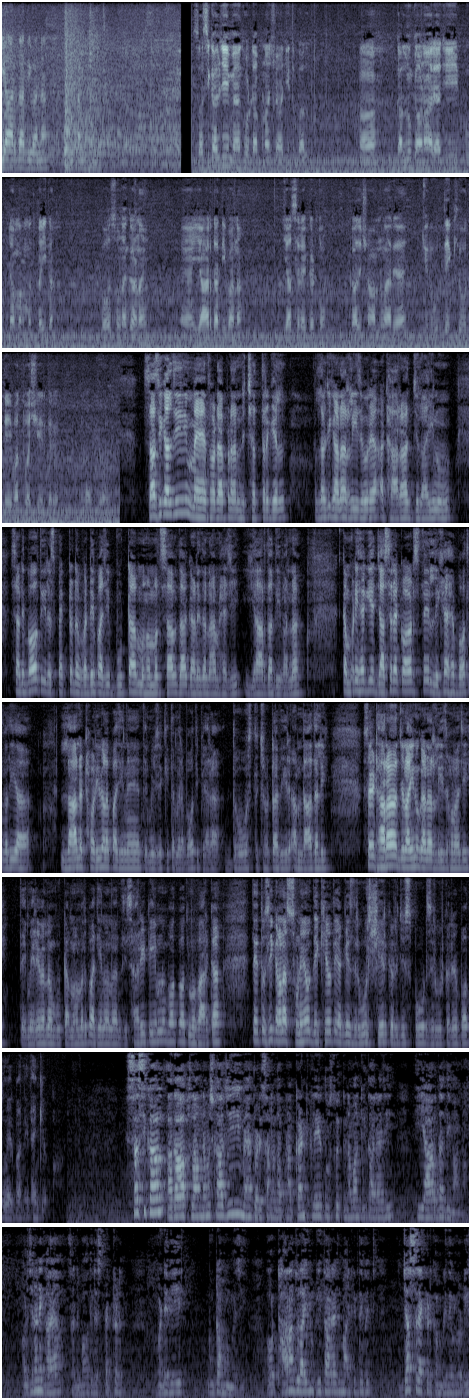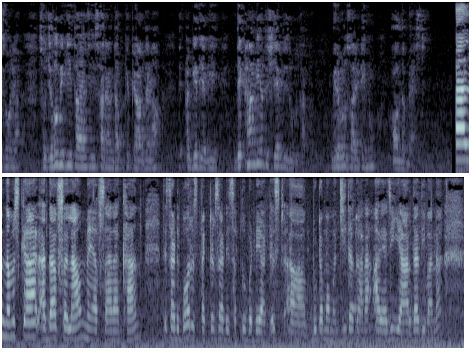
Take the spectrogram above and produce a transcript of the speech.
ਯਾਰ ਦਾ دیਵਾਨਾ ਅਨਤਾ ਮੁਹੰਮਦ। ਸਤਿ ਸ਼੍ਰੀ ਅਕਾਲ ਜੀ ਮੈਂ ਤੁਹਾਡਾ ਆਪਣਾ ਸ਼ਾਹਜੀਤ ਬਲ। ਕੱਲ ਨੂੰ ਗਾਣਾ ਆ ਰਿਹਾ ਜੀ ਬੂਟਾ ਮੁਹੰਮਦ ਭਾਈ ਦਾ। ਬਹੁਤ ਸੋਹਣਾ ਗਾਣਾ ਹੈ। ਯਾਰ ਦਾ دیਵਾਨਾ ਜਸ ਰੈਕਟ ਤੋਂ। ਕੱਲ ਸ਼ਾਮ ਨੂੰ ਆ ਰਿਹਾ ਹੈ। ਜਰੂਰ ਦੇਖਿਓ ਤੇ ਵੱਧ ਤੋਂ ਸ਼ੇਅਰ ਕਰਿਓ। ਲਵ ਯੂ ਆਲ ਸਤਿ ਸ਼੍ਰੀ ਅਕਾਲ ਜੀ ਮੈਂ ਤੁਹਾਡਾ ਆਪਣਾ ਨਛੱਤਰ ਗਿੱਲ। ਲਓ ਜੀ, ਗਾਣਾ ਰਿਲੀਜ਼ ਹੋ ਰਿਹਾ 18 ਜੁਲਾਈ ਨੂੰ। ਸਾਡੇ ਬਹੁਤ ਹੀ ਰਿਸਪੈਕਟਡ ਵੱਡੇ ਭਾਜੀ ਬੂਟਾ ਮੁਹੰਮਦ ਸਾਹਿਬ ਦਾ ਗਾਣੇ ਦਾ ਨਾਮ ਹੈ ਜੀ, ਯਾਰ ਦਾ دیਵਾਨਾ ਕੰਪਨੀ ਹੈਗੀ ਹੈ ਜਸ ਰਿਕਾਰਡਸ ਤੇ ਲਿਖਿਆ ਹੈ ਬਹੁਤ ਵਧੀਆ ਲਾਲ ਅਠੌਲੀ ਵਾਲਾ ਭਾਜੀ ਨੇ ਤੇ ਮਿਊਜ਼ਿਕ ਕੀਤਾ ਮੇਰਾ ਬਹੁਤ ਹੀ ਪਿਆਰਾ ਦੋਸਤ, ਛੋਟਾ ਵੀਰ ਅਮਦਾਦ ਅਲੀ। ਸੋ 18 ਜੁਲਾਈ ਨੂੰ ਗਾਣਾ ਰਿਲੀਜ਼ ਹੋਣਾ ਜੀ ਤੇ ਮੇਰੇ ਵੱਲੋਂ ਬੂਟਾ ਮੁਹੰਮਦ ਭਾਜੀ ਨੂੰ ਉਹਨਾਂ ਦੀ ਸਾਰੀ ਟੀਮ ਨੂੰ ਬਹੁਤ-ਬਹੁਤ ਮੁਬਾਰਕਾਂ। ਤੇ ਤੁਸੀਂ ਗਾਣਾ ਸੁਣਿਓ, ਦੇਖਿਓ ਤੇ ਅੱਗੇ ਜ਼ਰੂਰ ਸ਼ੇਅਰ ਕਰੋ ਜੀ ਸਪੋਰਟ ਜ਼ਰੂਰ ਕਰਿਓ। ਬਹੁਤ ਮਿਹਰਬਾਨੀ ਥੈਂਕ ਯੂ ਸਤਿ ਸ਼੍ਰੀ ਅਕਾਲ, ਆਦਾਬ, ਸਲਾਮ, ਨਮਸਕਾਰ ਜੀ। ਮੈਂ ਤੁਹਾਡੇ ਸਾਰਿਆਂ ਦਾ ਆਪਣਾ ਕੰਟ ਕਲੇਅਰ ਦੋਸਤੋ, ਇੱਕ ਨਵਾਂ ਗੀਤ ਆ ਰਿਹਾ ਜੀ, ਯਾਰ ਦਾ دیਵਾਨਾ ਔਰ ਜਿਨ੍ਹਾਂ ਨੇ ਗਾਇਆ, ਸਾਡੇ ਬਹੁਤ ਹੀ ਰਿਸਪੈਕਟਡ ਵੱਡੇ ਵੀਰ ਬੂਟਾ ਮੁਹੰਮਦ ਜੀ। ਔਰ 18 ਜੁਲਾਈ ਨੂੰ ਗੀਤ ਆ ਰਿਹਾ ਜੀ ਮਾਰਕੀਟ ਦੇ ਵਿੱਚ। ਜਸ ਰੈਕਡ ਕੰਪਨੀ ਦੇ ਵੱਲੋਂ ਰਿਲੀਜ਼ ਹੋ ਰਿਹਾ। ਸੋ ਜਦੋਂ ਵੀ ਗੀਤ ਆਇਆ ਜੀ, ਸਾਰਿਆਂ ਨੇ ਦੱਬ ਕੇ ਪਿਆਰ ਦੇਣਾ ਤੇ ਅੱਗੇ ਦੀ ਅੱਗੇ ਦੇਖਣਾ ਵੀ ਹੈ ਤੇ ਸ਼ੇਅਰ ਵੀ ਜ਼ਰੂਰ ਕਰਨਾ। ਮੇਰੇ ਵੱਲੋਂ ਸਾਰੀ ਟੀਮ ਨੂੰ ਆਲ ਦਾ ਬੈਸਟ ਨਮਸਕਾਰ ਆਦਾਬ ਸਲਾਮ। ਮੈਂ ਅਫਸਾਨਾ ਖਾਨ ਤੇ ਸਾਡੇ ਬਹੁਤ ਰਿਸਪੈਕਟਡ ਸਾਡੇ ਸਭ ਤੋਂ ਵੱਡੇ ਆਰਟਿਸਟ ਬੂਟਾ ਮਮਨ ਜੀ ਦਾ ਗਾਣਾ ਆ ਰਿਹਾ ਜੀ ਯਾਰ ਦਾ دیਵਾਨਾ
